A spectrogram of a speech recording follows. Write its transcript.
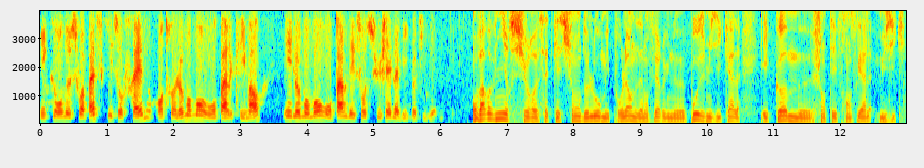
et qu'on ne soit pas schizophrène entre le moment où on parle climat et le moment où on parle des autres sujets de la vie quotidienne. On va revenir sur euh, cette question de l'eau, mais pour l'heure, nous allons faire une pause musicale et comme euh, chantait France Gall, musique.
